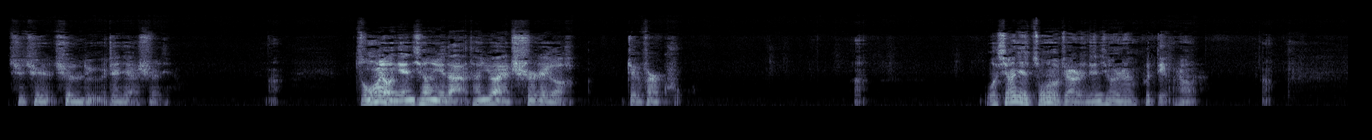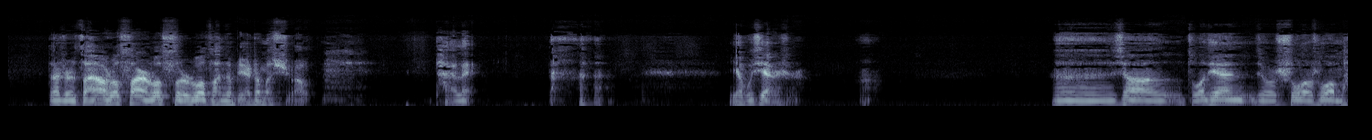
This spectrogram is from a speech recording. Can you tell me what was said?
去去去捋这件事情，啊，总有年轻一代他愿意吃这个这份苦，啊，我相信总有这样的年轻人会顶上来，啊，但是咱要说三十多四十多，咱就别这么学了，太累，也不现实。啊嗯，像昨天就说了说嘛，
